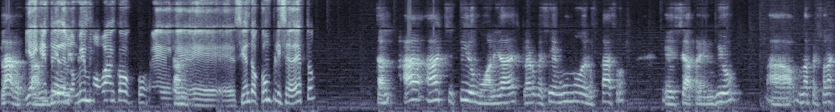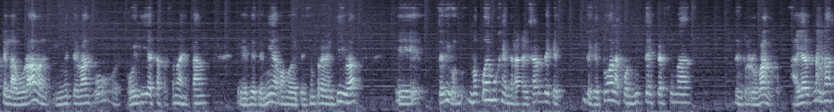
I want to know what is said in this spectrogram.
Claro. Y hay gente de los mismos bancos eh, eh, eh, siendo cómplice de esto. Ha, ha, existido modalidades, claro que sí, en uno de los casos se aprendió a unas personas que laboraban en este banco. Hoy día estas personas están eh, detenidas bajo detención preventiva. Eh, te digo, no podemos generalizar de que, de que todas las conductas personas dentro de los bancos. Hay algunas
